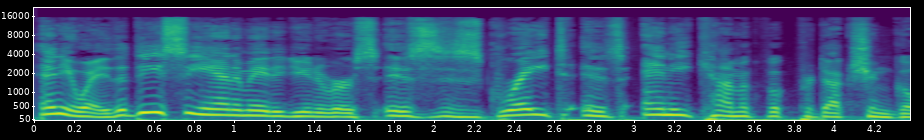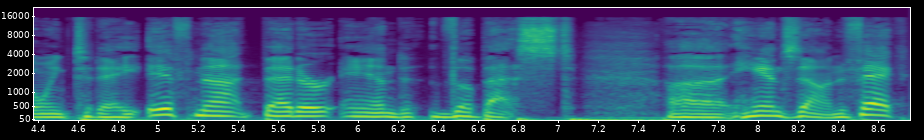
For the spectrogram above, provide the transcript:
Anyway, the DC animated universe is as great as any comic book production going today, if not better and the best, uh, hands down. In fact,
